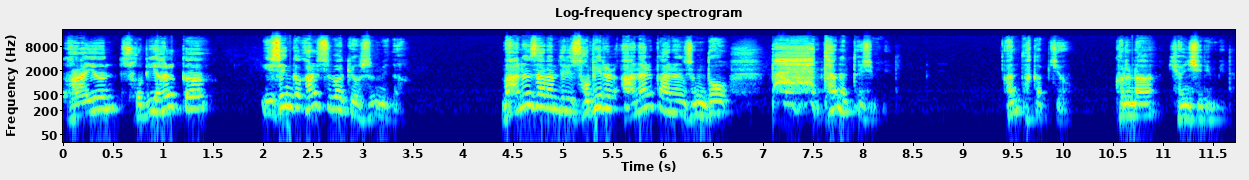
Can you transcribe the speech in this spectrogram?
과연 소비할까? 이 생각할 수밖에 없습니다. 많은 사람들이 소비를 안 할 가능성도 많다는 뜻입니다. 안타깝죠. 그러나 현실입니다.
